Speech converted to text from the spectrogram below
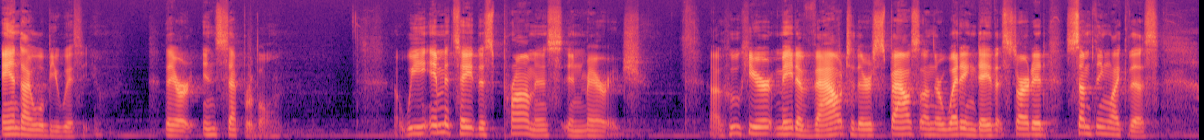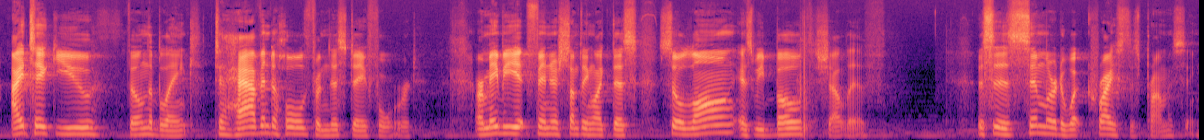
and I will be with you. They are inseparable. We imitate this promise in marriage. Uh, who here made a vow to their spouse on their wedding day that started something like this I take you fill in the blank, to have and to hold from this day forward. Or maybe it finished something like this so long as we both shall live. This is similar to what Christ is promising.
